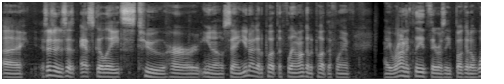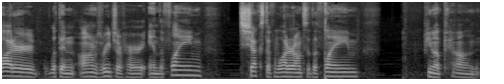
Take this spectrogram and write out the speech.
Uh, essentially, this escalates to her, you know, saying, "You're not gonna put the flame. I'm gonna put the flame." Ironically, there was a bucket of water within arm's reach of her in the flame, chucks the water onto the flame, you know, um,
